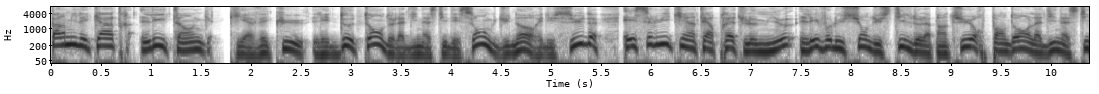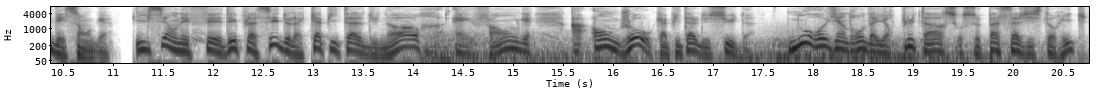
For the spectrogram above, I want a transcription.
Parmi les quatre, Li Tang, qui a vécu les deux temps de la dynastie des Song, du nord et du sud, est celui qui interprète le mieux l'évolution du style de la peinture pendant la dynastie des Song. Il s'est en effet déplacé de la capitale du nord, Hefang, à Hangzhou, capitale du sud. Nous reviendrons d'ailleurs plus tard sur ce passage historique,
